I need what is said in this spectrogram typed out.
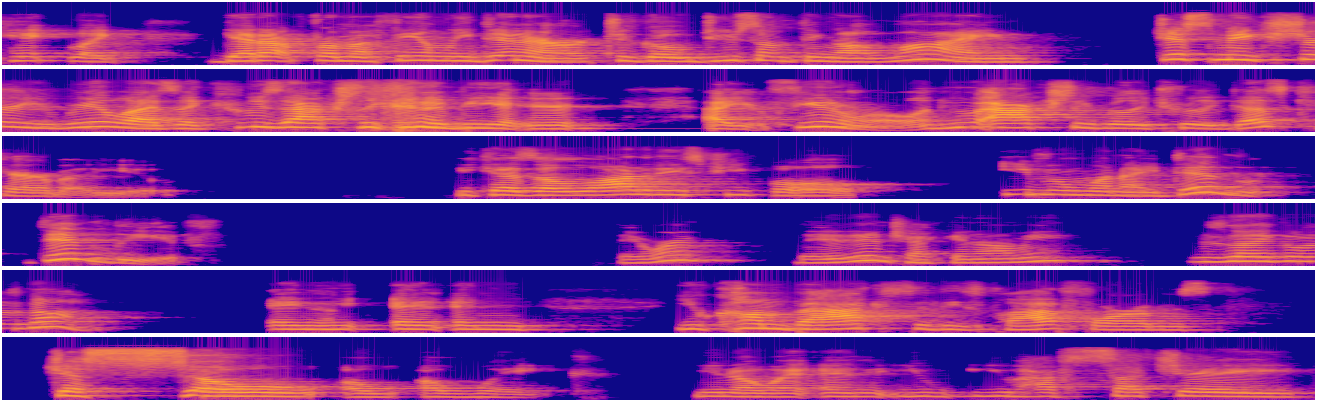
can't like get up from a family dinner to go do something online, just make sure you realize like who's actually going to be at your at your funeral and who actually really truly does care about you. Because a lot of these people even when I did did leave, they weren't they didn't check in on me. It was like it was gone. And yeah. and and you come back to these platforms just so awake, you know, and, and you you have such a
